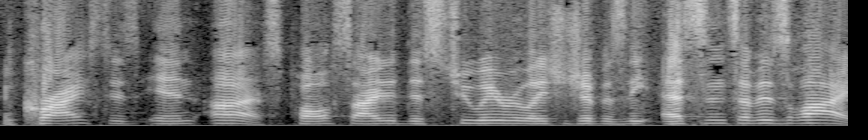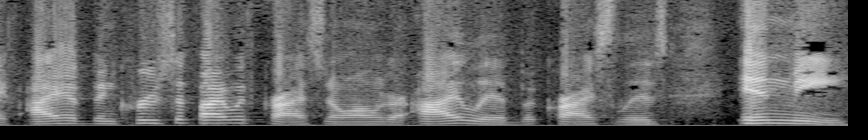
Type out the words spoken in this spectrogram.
and Christ is in us. Paul cited this two-way relationship as the essence of his life. I have been crucified with Christ. No longer I live, but Christ lives in me.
